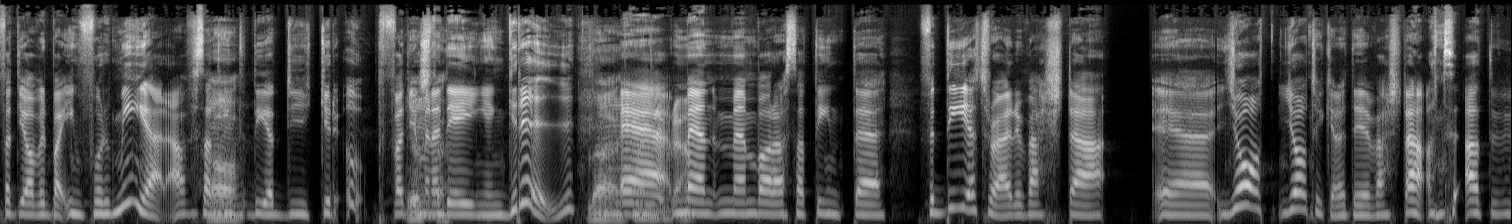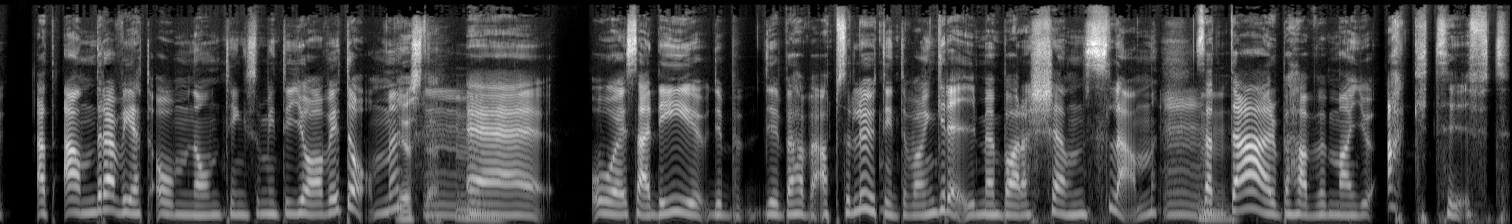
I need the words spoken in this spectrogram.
för att jag vill bara informera så att Ja. inte det dyker upp. För att jag menar det. det är ingen grej. Nej. Det är Eh, men, men bara så att det inte, för det tror jag är det värsta, eh, jag, jag tycker att det är det värsta, att, att, att andra vet om någonting som inte jag vet om. Just det. Mm. Eh, och så här, det, är ju, det, det behöver absolut inte vara en grej, men bara känslan. Mm. Så att där behöver man ju aktivt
